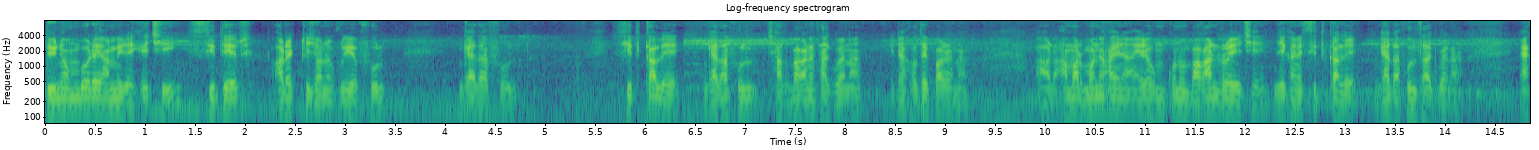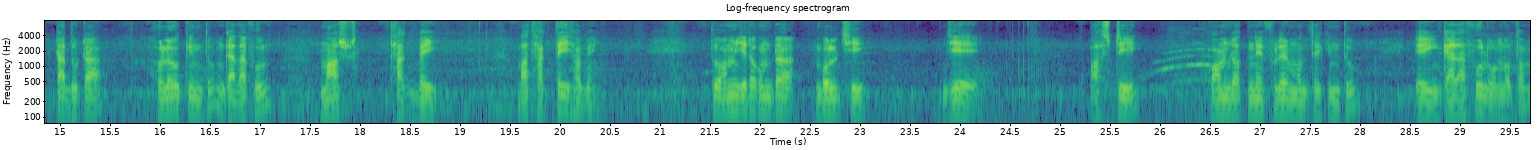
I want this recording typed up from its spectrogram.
দুই নম্বরে আমি রেখেছি শীতের আরেকটি জনপ্রিয় ফুল, গাঁদা ফুল। শীতকালে গাঁদা ফুল ছাদ বাগানে থাকবে না, এটা হতে পারে না। আর আমার মনে হয় না এরকম কোনো বাগান রয়েছে যেখানে শীতকালে গাঁদা ফুল থাকবে না। একটা দুটা হলেও কিন্তু গাঁদা ফুল মাস্ট থাকবেই বা থাকতেই হবে। তো আমি যেরকমটা বলছি যে পাঁচটি কম যত্নে ফুলের মধ্যে কিন্তু এই গাঁদা ফুল অন্যতম।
